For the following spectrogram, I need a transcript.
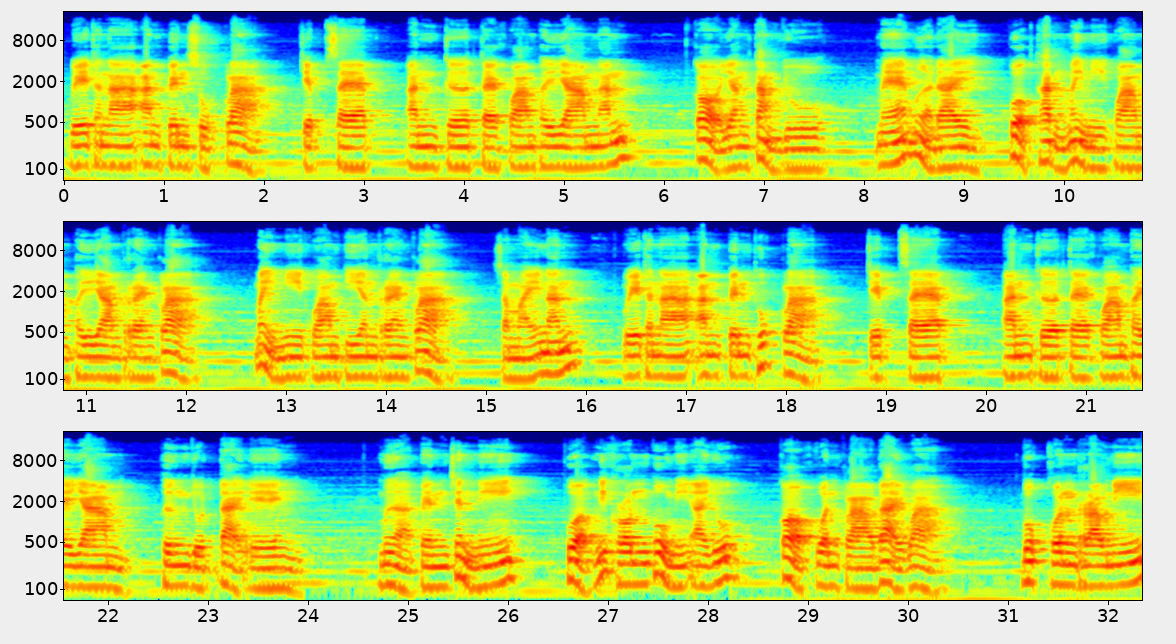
เวทนาอันเป็นสุขกล้า เจ็บแสบ อันเกิดแต่ความพยายามนั้น ก็ยังตั้งอยู่ แม้เมื่อใดพวกท่านไม่มีความพยายามแรงกล้า ไม่มีความเพียรแรงกล้า สมัยนั้น เวทนาอันเป็นทุกข์กล้า เจ็บแสบ อันเกิดแต่ความพยายามพึงหยุดได้เอง เมื่อเป็นเช่นนี้ พวกนิครนผู้มีอายุก็ควรกล่าวได้ว่า บุคคลเรานี้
